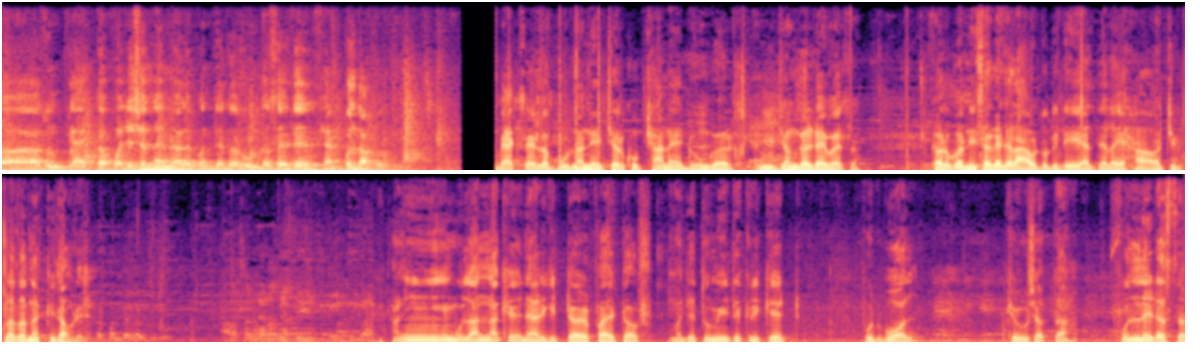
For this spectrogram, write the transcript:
अजून फ्लॅट पजेशन नाही मिळालं पण त्याचा रूम कसं आहे ते सॅम्पल दाखवतो. बॅक साईडला पूर्ण नेचर खूप छान आहे डोंगर आणि जंगल टाईप आहे खरोखर निसर्ग ज्याला आवडतो तिथे या- त्याला हा ऑर्चिड प्लाझा नक्कीच आवडेल. आणि मुलांना खेळण्यासारखी टर्फ आहे टर्फ म्हणजे तुम्ही इथे क्रिकेट फुटबॉल खेळू शकता. फुल नेट असतं.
